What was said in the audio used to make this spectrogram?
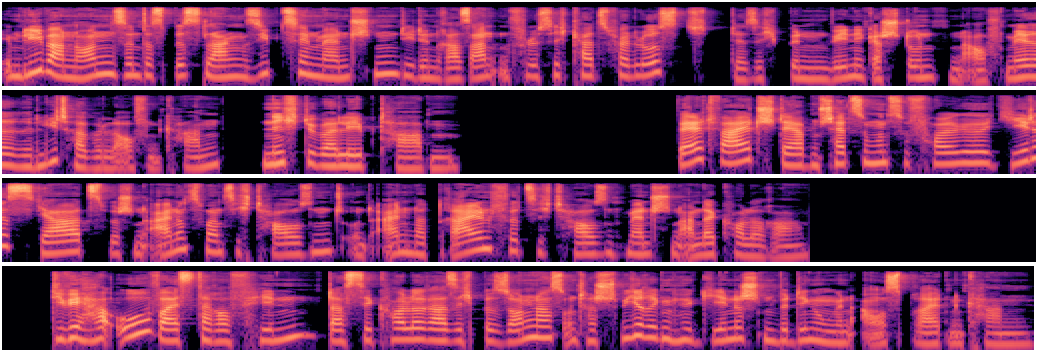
Im Libanon sind es bislang 17 Menschen, die den rasanten Flüssigkeitsverlust, der sich binnen weniger Stunden auf mehrere Liter belaufen kann, nicht überlebt haben. Weltweit sterben Schätzungen zufolge jedes Jahr zwischen 21.000 und 143.000 Menschen an der Cholera. Die WHO weist darauf hin, dass die Cholera sich besonders unter schwierigen hygienischen Bedingungen ausbreiten kann.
